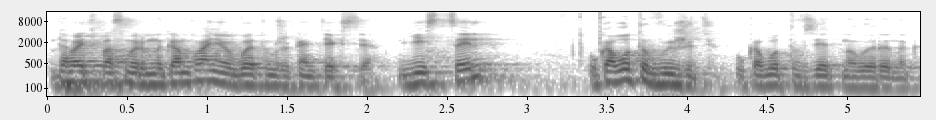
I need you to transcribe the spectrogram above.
Давайте посмотрим на компанию в этом же контексте. Есть цель у кого-то выжить, у кого-то взять новый рынок,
